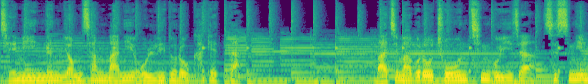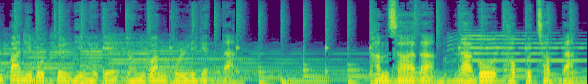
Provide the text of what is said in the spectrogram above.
재미있는 영상 많이 올리도록 하겠다. 마지막으로 좋은 친구이자 스승인 빠니보틀 님에게 영광 돌리겠다. 감사하다 라고 덧붙였다.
